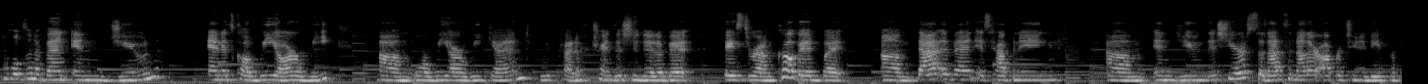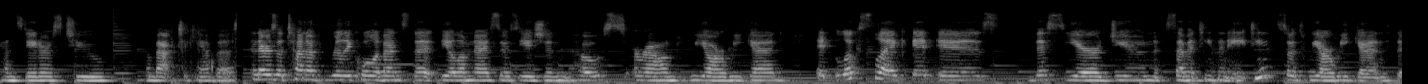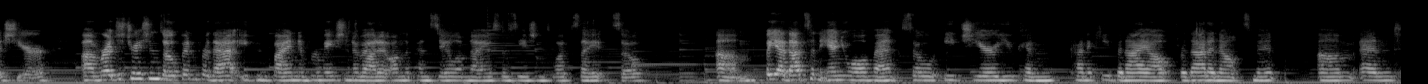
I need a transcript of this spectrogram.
holds an event in June, and it's called We Are Week um, or We Are Weekend. We've kind of transitioned it a bit based around COVID, but um, that event is happening um, in June this year. So that's another opportunity for Penn Staters to come back to campus. And there's a ton of really cool events that the Alumni Association hosts around We Are Weekend. It looks like it is this year, June 17th and 18th. So it's We Are Weekend this year. Um, registration's open for that. You can find information about it on the Penn State Alumni Association's website. So um, but yeah, that's an annual event. So each year you can kind of keep an eye out for that announcement. Um, and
